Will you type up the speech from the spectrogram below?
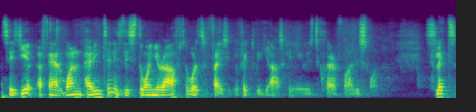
It says, yep, I found one Paddington. Is this the one you're after? What it's effectively asking you is to clarify this one. Select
